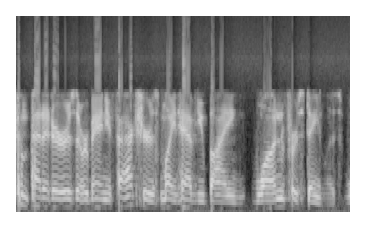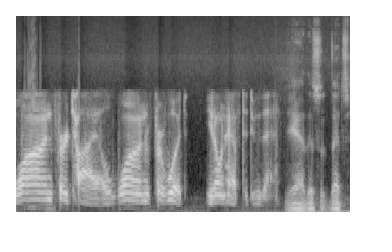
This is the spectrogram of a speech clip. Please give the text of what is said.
competitors or manufacturers might have you buying one for stainless, one for tile, one for wood. You don't have to do that. Yeah, this that's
